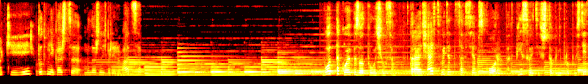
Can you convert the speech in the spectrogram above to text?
Окей. Okay. Тут, мне кажется, мы должны прерываться. Вот такой эпизод получился. Вторая часть выйдет совсем скоро. Подписывайтесь, чтобы не пропустить,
